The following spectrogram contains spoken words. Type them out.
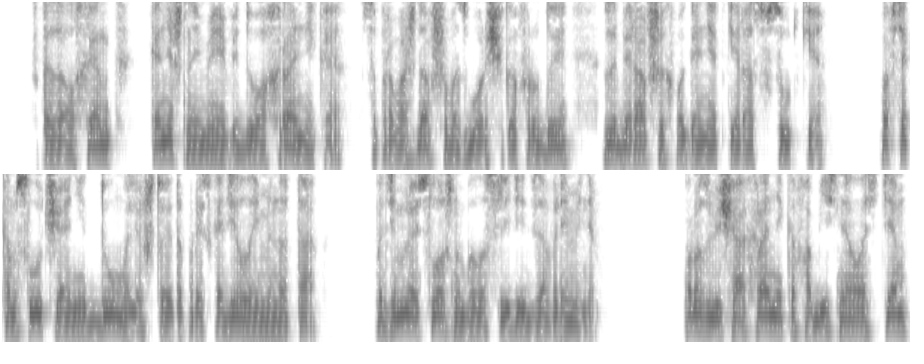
— сказал Хэнк, конечно, имея в виду охранника, сопровождавшего сборщиков руды, забиравших вагонетки раз в сутки. Во всяком случае, они думали, что это происходило именно так. Под землей сложно было следить за временем. Прозвище охранников объяснялось тем,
